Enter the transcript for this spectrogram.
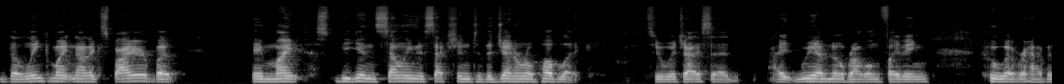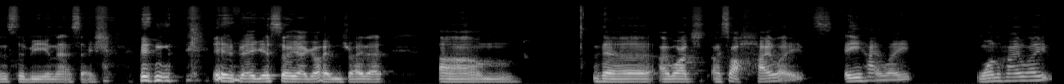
the link might not expire, but they might begin selling the section to the general public. To which I said, I we have no problem fighting whoever happens to be in that section in, in Vegas. So yeah, go ahead and try that. Um, the I watched, I saw highlights, a highlight, one highlight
